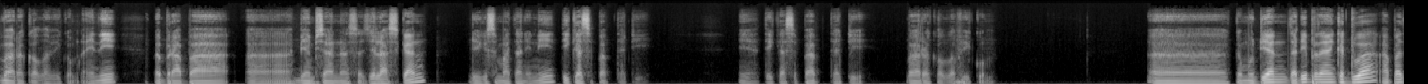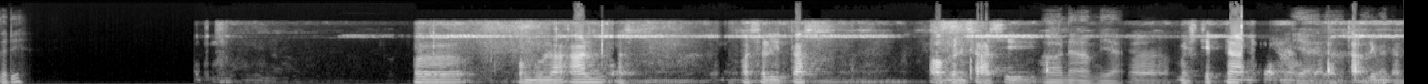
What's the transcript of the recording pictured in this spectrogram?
Barakallahu fikum. Nah, ini beberapa uh, yang bisa saya jelaskan di kesempatan ini tiga sebab tadi. Ya, tiga sebab tadi. Barakallahu fikum. Uh, kemudian tadi pertanyaan kedua apa tadi? Uh, penggunaan fasilitas organisasi oh, naam, ya. Uh, masjidnya misalnya ya, dalam ya. taklim dan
